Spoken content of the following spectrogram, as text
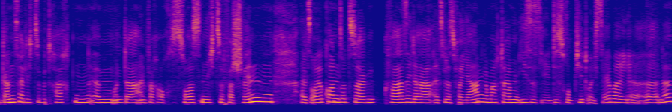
ganzheitlich zu betrachten und da einfach auch Ressourcen nicht zu verschwenden. Als Eukon sozusagen quasi da, als wir das vor Jahren gemacht haben, hieß es, ihr disruptiert euch selber, ihr, äh, ne?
